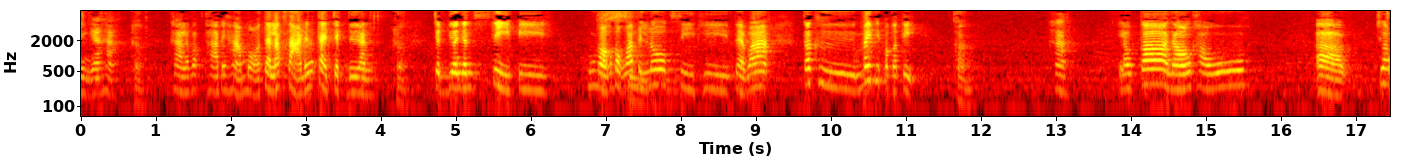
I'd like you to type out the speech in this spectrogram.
อย่างเงี้ยค่ะ ครับ ค่ะ แล้วแบบพาไปหาหมอแต่รักษาเนี่ยตั้งแต่เจ็ดเดือน ครับ เจ็ดเดือนยันสี่ปี คุณหมอก็บอกว่าสี่เป็นโรค CP แต่ว่าก็คือไม่ผิดปกติครับ ค่ะ แล้วก็น้องเขาเอ่อช่วง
